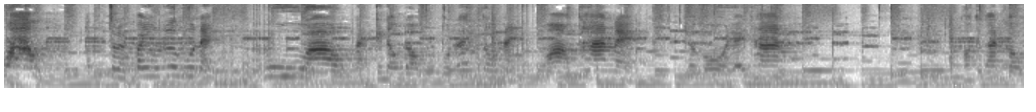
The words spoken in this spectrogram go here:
wow. Trời bay đường luôn này. Wow. Lại cái đầu đầu với bộ resto này. Wow, than này. Được rồi, lấy than. Có thức ăn không?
